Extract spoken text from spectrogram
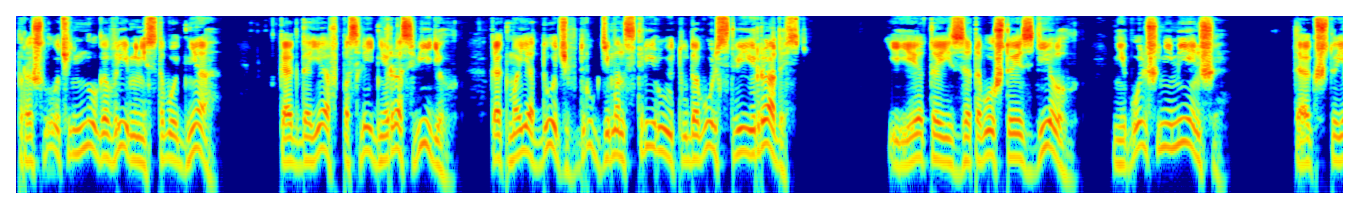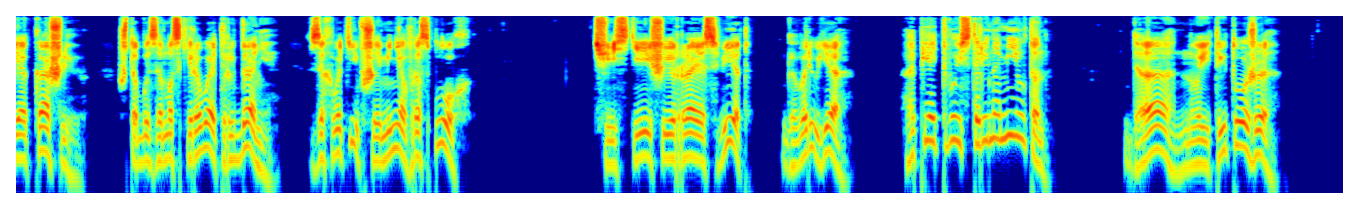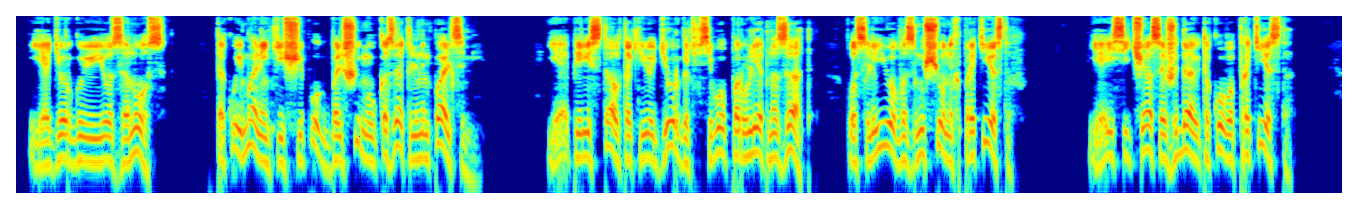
Прошло очень много времени с того дня, когда я в последний раз видел, как моя дочь вдруг демонстрирует удовольствие и радость. И это из-за того, что я сделал, ни больше, ни меньше. Так что я кашляю, чтобы замаскировать рыдание, захватившее меня врасплох. «Чистейший рая свет», — говорю я. «Опять твой старина Милтон?» «Да, но и ты тоже». Я дергаю ее за нос, такой маленький щипок большим и указательным пальцами. Я перестал так ее дергать всего пару лет назад, после ее возмущенных протестов. Я и сейчас ожидаю такого протеста,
